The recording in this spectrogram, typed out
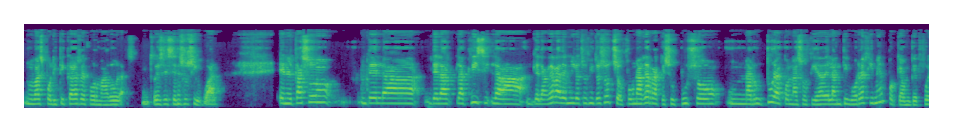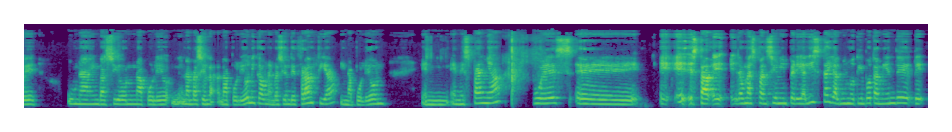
nuevas políticas reformadoras. Entonces, en eso es igual. En el caso de la, de la, crisis, de la guerra de 1808, fue una guerra que supuso una ruptura con la sociedad del antiguo régimen, porque aunque fue una invasión, una invasión napoleónica, una invasión de Francia y Napoleón en, España, pues eh, eh, eh, eh, era una expansión imperialista y al mismo tiempo también de,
